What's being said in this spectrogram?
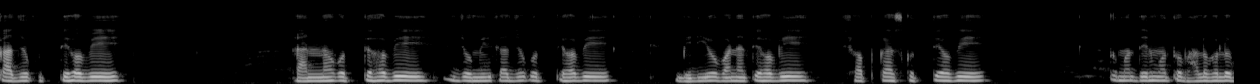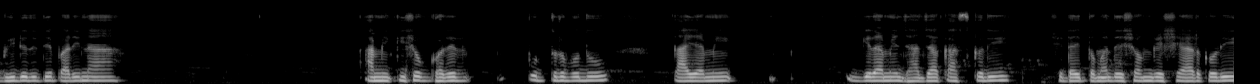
কাজও করতে হবে, রান্নাও করতে হবে, জমির কাজও করতে হবে, ভিডিও বানাতে হবে, সব কাজ করতে হবে। তোমাদের মতো ভালো ভালো ভিডিও দিতে পারি না। আমি কৃষক ঘরের পুত্রবধূ তাই আমি গ্রামে যা যা কাজ করি, সেটাই তোমাদের সঙ্গে শেয়ার করি।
